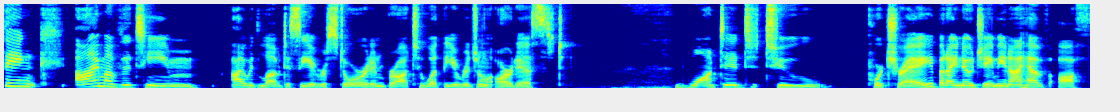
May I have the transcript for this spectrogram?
think I'm of the team. I would love to see it restored and brought to what the original artist wanted to portray. But I know Jamie and I have off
